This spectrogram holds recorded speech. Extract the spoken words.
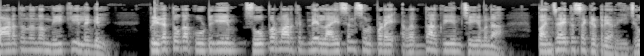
പാടത്തു നിന്നും നീക്കിയില്ലെങ്കിൽ പിഴത്തുക കൂട്ടുകയും സൂപ്പർമാർക്കറ്റിന്റെ ലൈസൻസ് ഉൾപ്പെടെ റദ്ദാക്കുകയും ചെയ്യുമെന്ന് പഞ്ചായത്ത് സെക്രട്ടറി അറിയിച്ചു.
